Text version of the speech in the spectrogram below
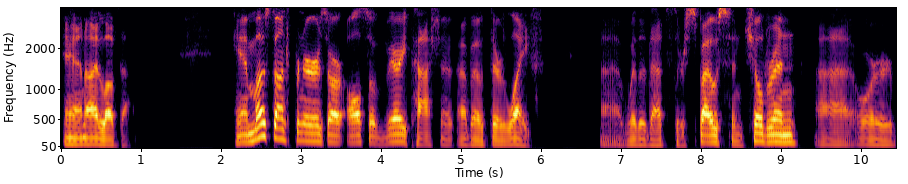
And I love that. And most entrepreneurs are also very passionate about their life, uh, whether that's their spouse and children, uh, or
